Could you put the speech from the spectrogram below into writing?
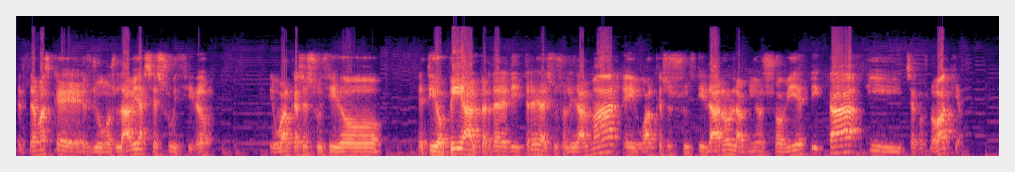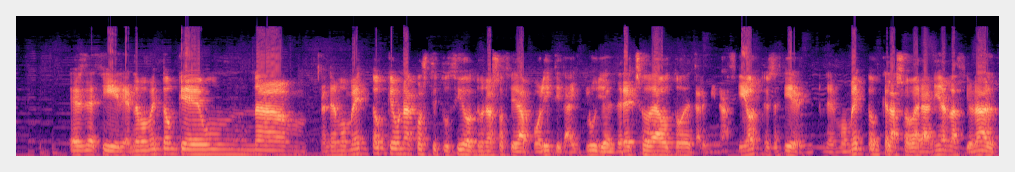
El tema es que Yugoslavia se suicidó, igual que se suicidó Etiopía al perder Eritrea y su salida al mar, e igual que se suicidaron la Unión Soviética y Checoslovaquia. Es decir, en el momento en que una, en el momento en que una constitución de una sociedad política incluye el derecho de autodeterminación, es decir, en el momento en que la soberanía nacional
